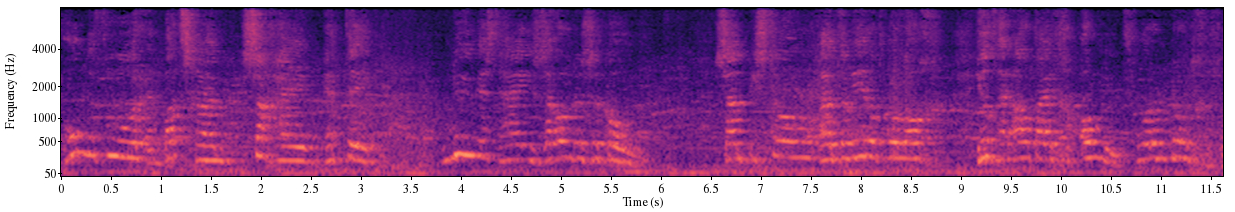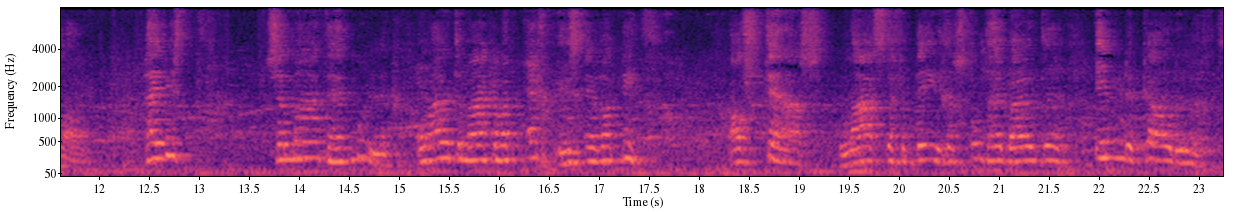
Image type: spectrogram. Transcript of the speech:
hondenvoer en badschuim zag hij het teken. Nu wist hij, zouden ze komen. Zijn pistool uit de Wereldoorlog hield hij altijd geolied voor een noodgeval. Hij wist. Ze maakten het moeilijk om uit te maken wat echt is en wat niet. Als Terra's laatste verdediger stond hij buiten in de koude lucht.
